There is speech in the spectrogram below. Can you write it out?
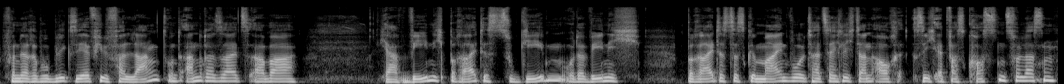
von der Republik sehr viel verlangt und andererseits aber ja wenig bereit ist zu geben oder wenig bereit ist, das Gemeinwohl tatsächlich dann auch sich etwas kosten zu lassen?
